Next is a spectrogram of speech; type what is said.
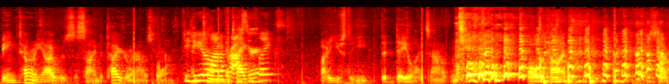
being Tony, I was assigned a tiger when I was born. Did you get a lot of the frosted Tiger? flakes? I used to eat the daylights out of them all the time. So,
